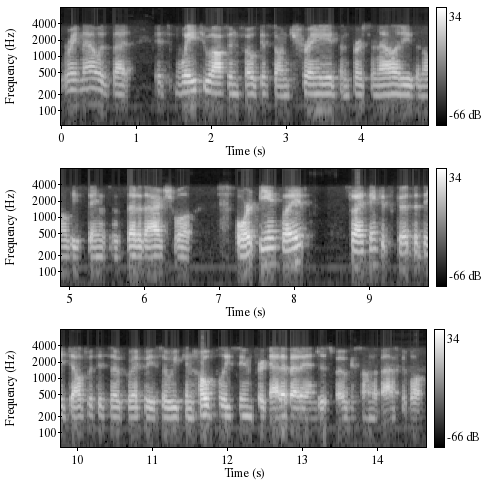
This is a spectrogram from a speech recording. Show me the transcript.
right now is that it's way too often focused on trades and personalities and all these things instead of the actual sport being played. So I think it's good that they dealt with it so quickly so we can hopefully soon forget about it and just focus on the basketball.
